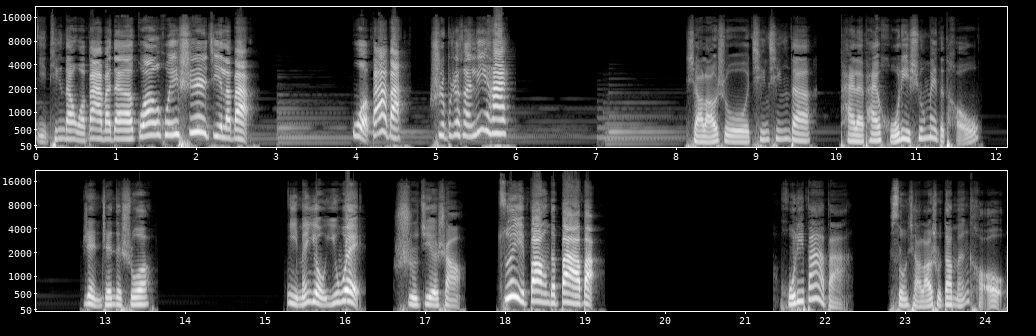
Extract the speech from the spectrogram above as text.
你听到我爸爸的光辉事迹了吧？”我爸爸是不是很厉害？小老鼠轻轻的拍了拍狐狸兄妹的头，认真的说：“你们有一位世界上最棒的爸爸。”狐狸爸爸送小老鼠到门口，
